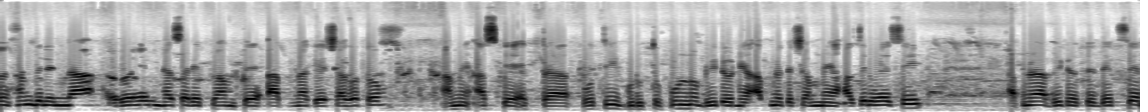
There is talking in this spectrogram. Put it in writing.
আলহামদুলিল্লাহ, রহিম হ্যাসারি ফার্মকে আপনাকে স্বাগতম। আমি আজকে একটা অতি গুরুত্বপূর্ণ ভিডিও নিয়ে আপনাদের সামনে হাজির হয়েছি। আপনারা ভিডিওতে দেখছেন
